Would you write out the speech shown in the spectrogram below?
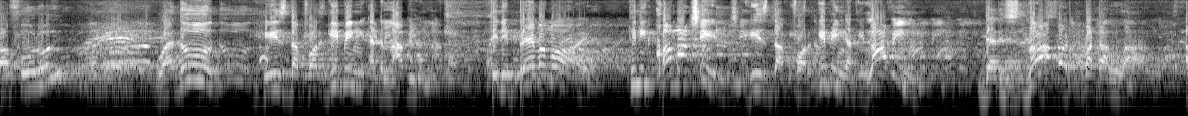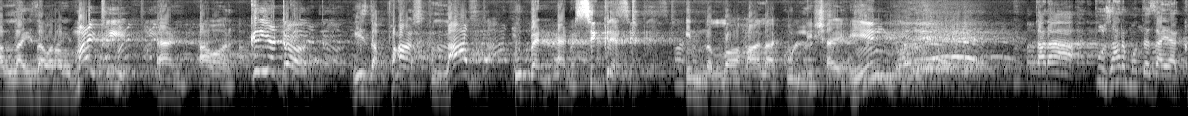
গাফুরুল ওয়াদুদ। He is the forgiving and loving তিনি প্রেমময় তিনি ক্ষমাশীল। He is the forgiving and loving there is not but Allah. Allah is our almighty and our creator he is the first love open and secret ইন্নাল্লাহ আলা কুল্লি শাইইন তারা পূজার মধ্যে যায় এক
